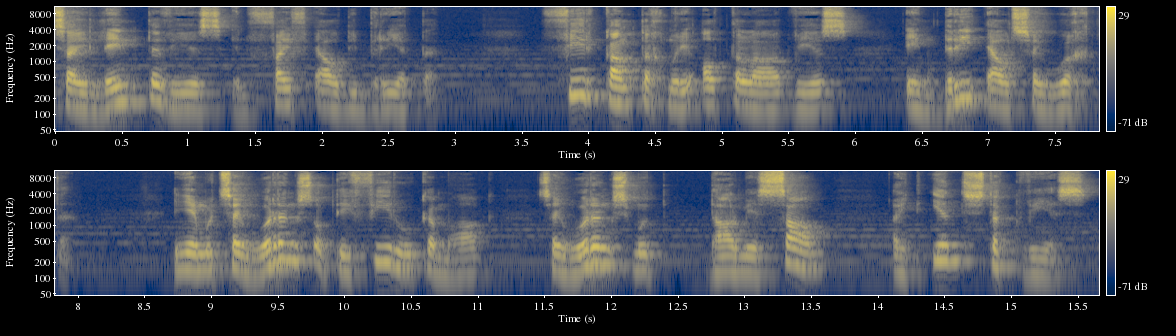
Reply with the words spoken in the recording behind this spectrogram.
sy lengte wees en 5L die breedte. Vierkantig moet die altaar wees en 3L sy hoogte en jy moet sy horings op die vier hoeke maak. Sy horings moet daarmee saam uit een stuk wees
